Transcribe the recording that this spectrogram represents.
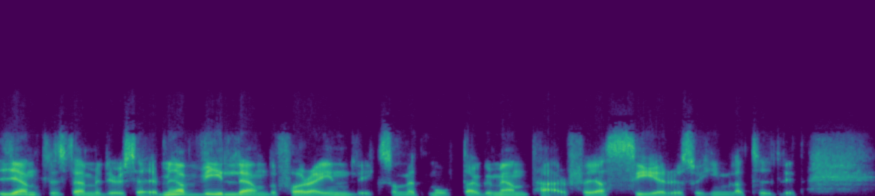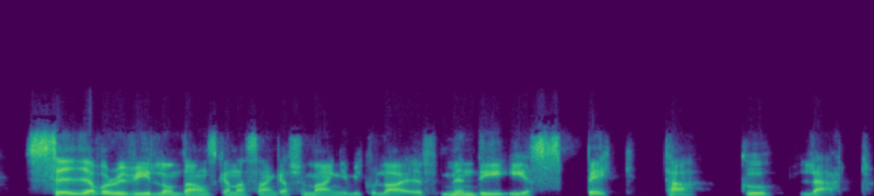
egentligen stämmer det du säger, men jag vill ändå föra in liksom ett motargument här för jag ser det så himla tydligt. Säga vad du vill om danskarnas engagemang i Mikolajev, men det är spektakulärt.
